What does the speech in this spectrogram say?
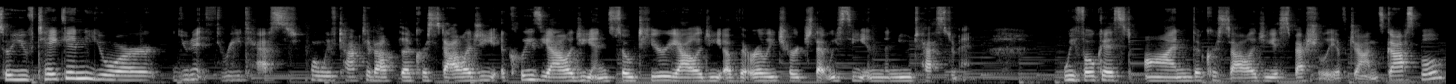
So you've taken your Unit 3 test when we've talked about the Christology, ecclesiology, and soteriology of the early church that we see in the New Testament. We focused on the Christology, especially of John's Gospel.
